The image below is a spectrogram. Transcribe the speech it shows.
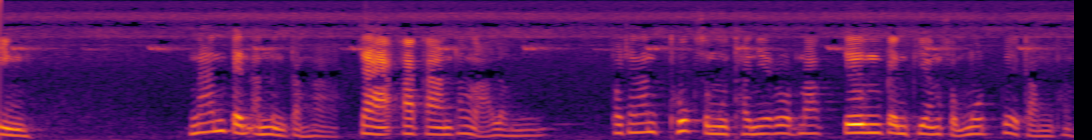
จริง นั้นเป็นอันหนึ่งต่างหากจากอาการทั้งหลายเหล่านี้ เพราะฉะนั้นทุกสมุทัยนิโรธมาก จึงเป็นเพียงสมมุติด้วยกันทั้ง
